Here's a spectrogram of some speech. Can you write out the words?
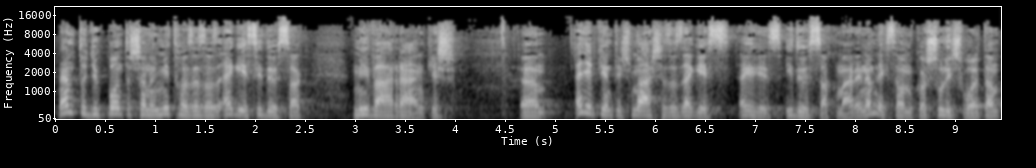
Nem tudjuk pontosan, hogy mit hoz ez az egész időszak, mi vár ránk. És um, egyébként is más ez az egész, egész időszak már. Én emlékszem, amikor sulis voltam,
